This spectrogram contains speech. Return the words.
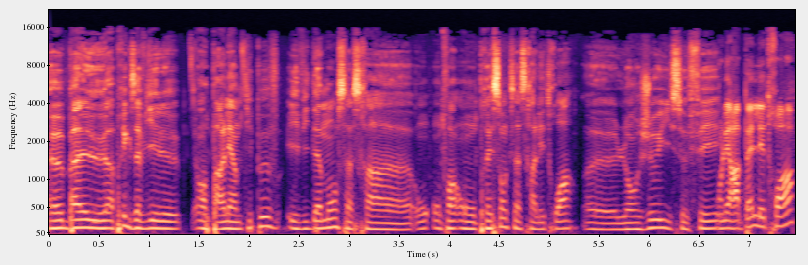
Euh, bah, euh, après Xavier euh, en parlait un petit peu, évidemment ça sera, on, enfin on pressent que ça sera les trois. Euh, L'enjeu il se fait. On les rappelle les trois?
